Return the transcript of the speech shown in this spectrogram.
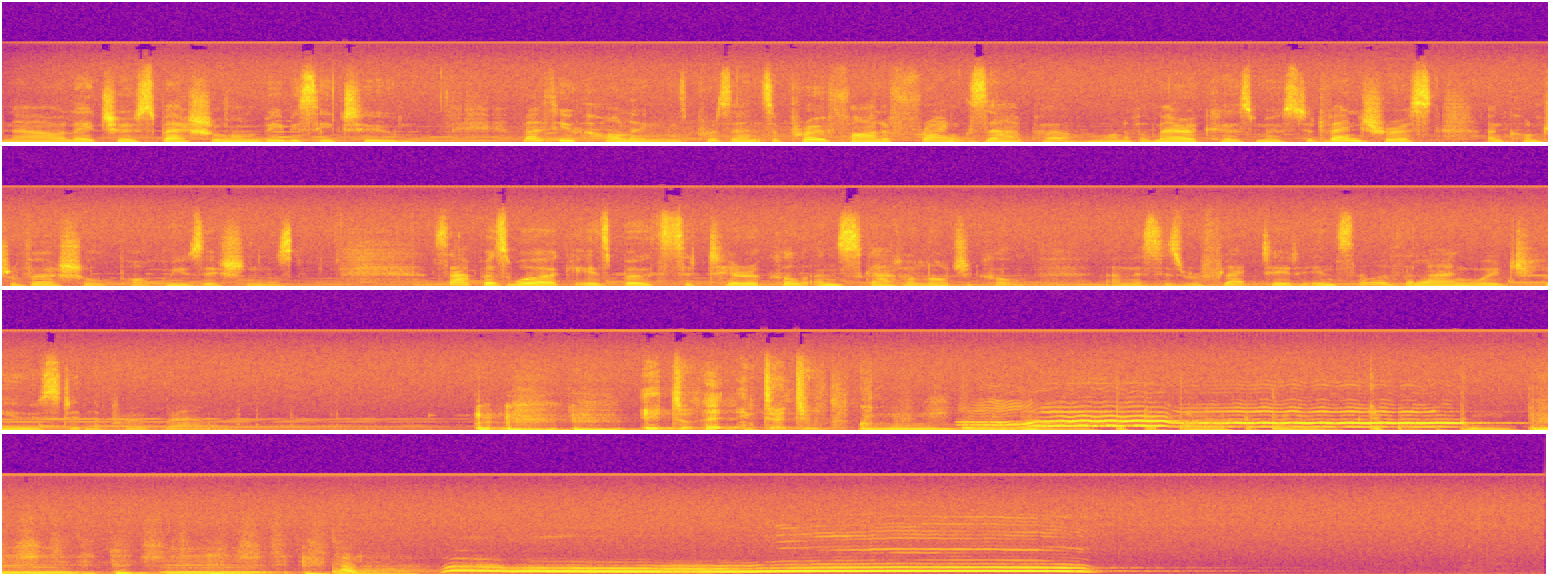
Now, a late show special on BBC Two. Matthew Collings presents a profile of Frank Zappa, one of America's most adventurous and controversial pop musicians. Zappa's work is both satirical and scatological, and this is reflected in some of the language used in the programme.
